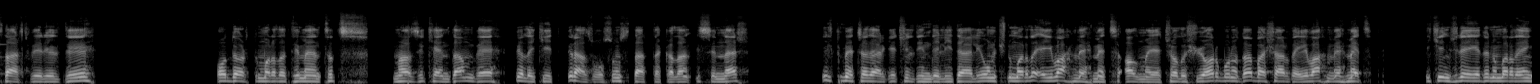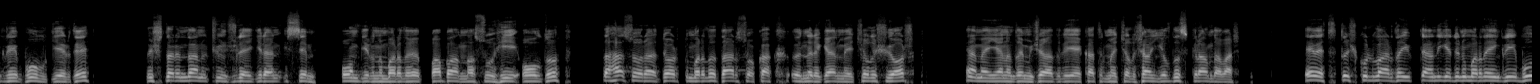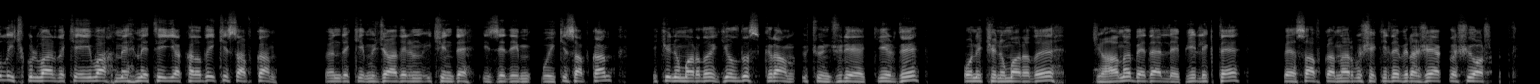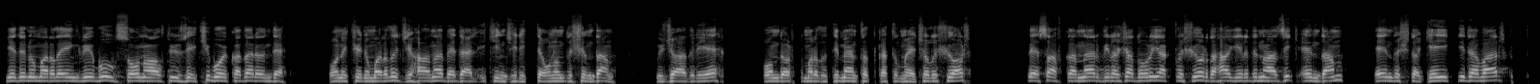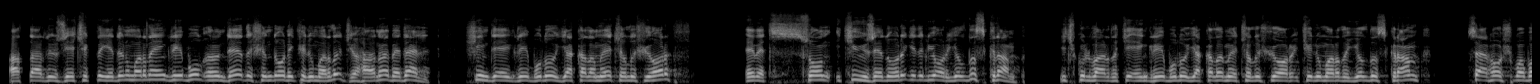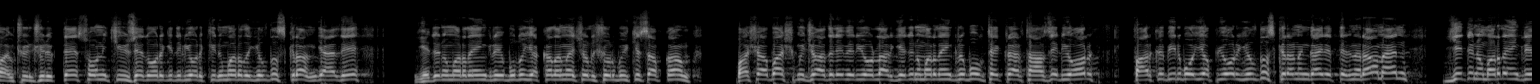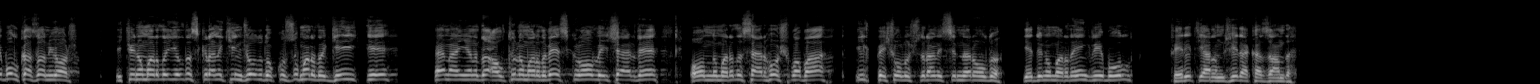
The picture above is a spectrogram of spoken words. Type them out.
start verildi. O 4 numaralı Demented, Nazik Endam ve Billy biraz olsun startta kalan isimler. İlk metreler geçildiğinde liderliği 13 numaralı Eyvah Mehmet almaya çalışıyor. Bunu da başardı Eyvah Mehmet. İkinciliğe 7 numaralı Angry Bull girdi. Dışlarından üçüncülüğe giren isim 11 numaralı Baba Nasuhi oldu. Daha sonra 4 numaralı Dar Sokak önlere gelmeye çalışıyor. Hemen yanında mücadeleye katılmaya çalışan Yıldız Kıran da var. Evet dış kulvarda yüklendi 7 numaralı Angry Bull. iç kulvardaki Eyvah Mehmet'i yakaladı. iki safkan. Öndeki mücadelenin içinde izlediğim bu iki safkan. 2 numaralı Yıldız Kıran üçüncülüğe girdi. 12 numaralı Cihan'a Bedel'le birlikte ve safkanlar bu şekilde viraja yaklaşıyor. 7 numaralı Angry Bull son 600'e 2 boy kadar önde. 12 numaralı Cihan'a Bedel ikincilikte onun dışından mücadeleye 14 numaralı Demented katılmaya çalışıyor. Ve safkanlar viraja doğru yaklaşıyor. Daha geride Nazik Endam. En dışta Geyikli de var. Atlar düzlüğe çıktı. 7 numaralı Angry Bull önde. Dışında 12 numaralı Cihan'a Bedel. Şimdi Angry Bull'u yakalamaya çalışıyor. Evet son 200'e doğru gidiliyor. Yıldız Kran. İç kulvardaki Angry Bull'u yakalamaya çalışıyor. 2 numaralı Yıldız Kran. Serhoş Baba üçüncülükte. Son 200'e doğru gidiliyor. 2 numaralı Yıldız Kran geldi. 7 numaralı Angry Bull'u yakalamaya çalışıyor bu iki safkan. Başa baş mücadele veriyorlar. 7 numaralı Angry Bull tekrar tazeliyor. Farkı bir boy yapıyor. Yıldız Kıran'ın gayretlerine rağmen 7 numaralı Angry Bull kazanıyor. 2 numaralı Yıldız Kıran ikinci oldu. 9 numaralı Geyikli. Hemen yanında 6 numaralı Westgrove ve içeride 10 numaralı Serhoş Baba ilk 5 oluşturan isimler oldu. 7 numaralı Angry Bull Ferit Yardımcı ile kazandı.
